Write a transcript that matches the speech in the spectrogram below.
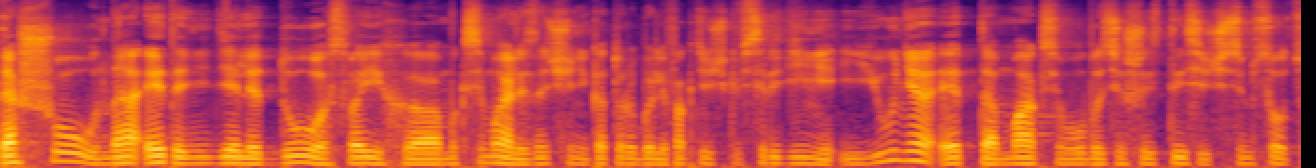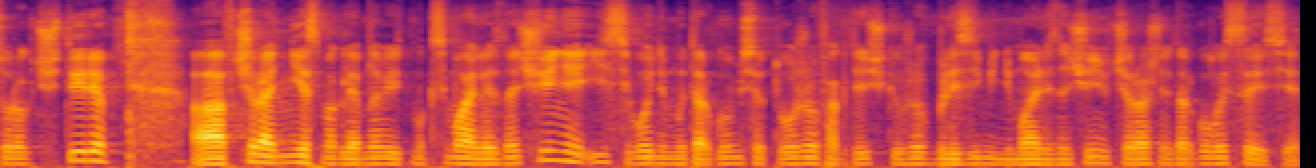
дошел на этой неделе до своих а, максимальных значений, которые были фактически в середине июня. Это максимум в области 6744. А, вчера не смогли обновить максимальные значения, и сегодня мы торгуемся тоже фактически уже вблизи минимальных значений вчерашней торговой сессии.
